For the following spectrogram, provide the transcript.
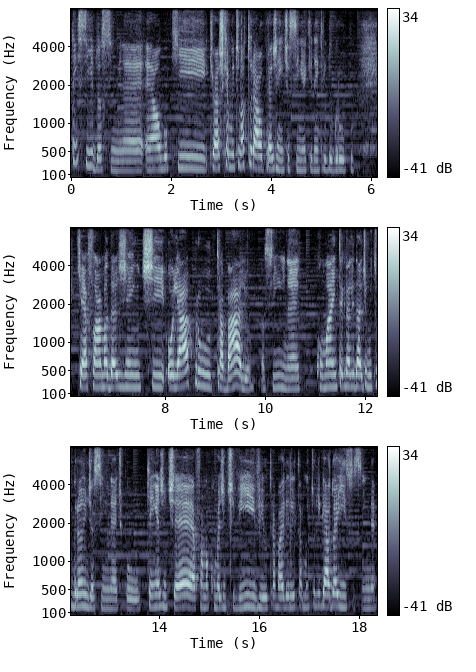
tem sido assim, né? É algo que, que eu acho que é muito natural pra gente, assim, aqui dentro do grupo. Que é a forma da gente olhar pro trabalho, assim, né? Com uma integralidade muito grande, assim, né? Tipo, quem a gente é, a forma como a gente vive, o trabalho, ele tá muito ligado a isso, assim, né?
